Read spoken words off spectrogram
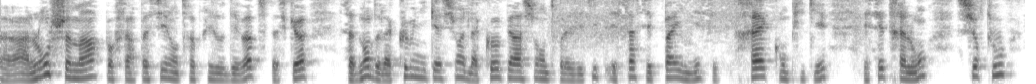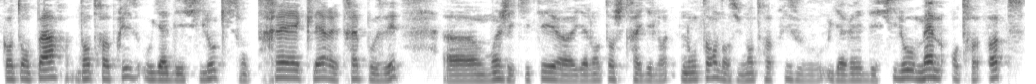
euh, un long chemin pour faire passer une entreprise au DevOps parce que ça demande de la communication et de la coopération entre les équipes et ça c'est pas inné, c'est très compliqué et c'est très long. Surtout quand on part d'entreprises où il y a des silos qui sont très clairs et très posés. Euh, moi j'ai quitté il y a longtemps, je travaillais longtemps dans une entreprise où il y avait des silos même entre ops.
